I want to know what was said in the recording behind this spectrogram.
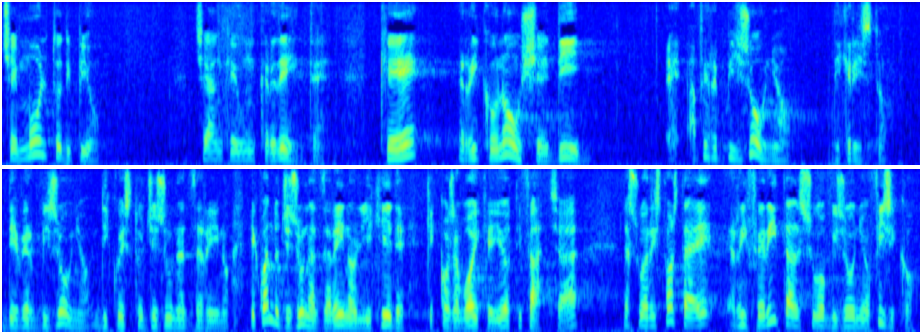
c'è molto di più. C'è anche un credente che riconosce di eh, avere bisogno di Cristo, di aver bisogno di questo Gesù Nazareno. E quando Gesù Nazareno gli chiede che cosa vuoi che io ti faccia, la sua risposta è riferita al suo bisogno fisico.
